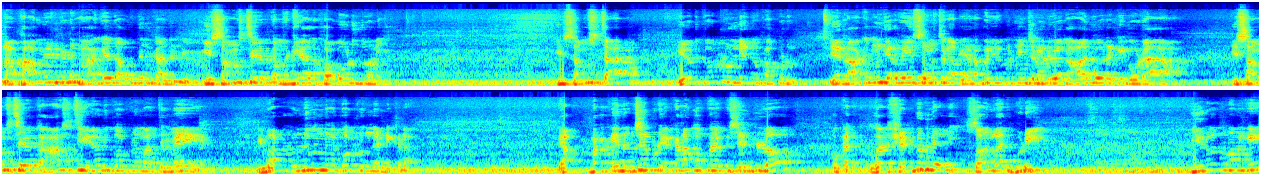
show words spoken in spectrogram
నా భావం ఏంటంటే నాకేదో అవుతుంది కాదండి. ఈ సంస్థ యొక్క మర్యాద పోకూడదు అని. ఈ సంస్థ ఏడు ఉండేది ఒకప్పుడు నేను రాకముందు ఇరవై సంవత్సరాలు ఎనభై ఒకటి నుంచి రెండు వేల ఆరు వరకు కూడా ఈ సంస్థ యొక్క ఆస్తి ఏడు కోట్లు మాత్రమే ఇవాళ రెండు వందల కోట్లు ఉందండి ఇక్కడ. యా, మన నేను వచ్చినప్పుడు ఎక్కడ ముప్పై ఒక సెంట్లో ఒక ఒక షెడ్ ఉండేది స్వామివారి గుడి. ఈరోజు మనకి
